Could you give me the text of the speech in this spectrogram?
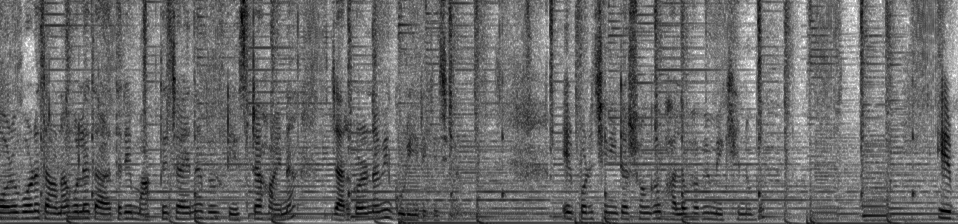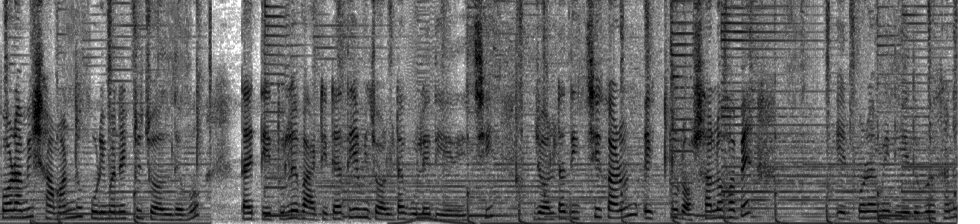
বড় বড় দানা হলে তাড়াতাড়ি মাখতে চায় না এবং টেস্টটা হয় না। যার কারণে আমি গুঁড়িয়ে রেখেছিলাম। এরপরে চিনিটার সঙ্গে ভালোভাবে মেখে নেব। এরপর আমি সামান্য পরিমাণে একটু জল দেব। তাই তেঁতুলে বাটিটাতেই আমি জলটা গুলে দিয়ে দিচ্ছি। জলটা দিচ্ছি কারণ একটু রসালো হবে। এরপরে আমি দিয়ে দেবো এখানে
